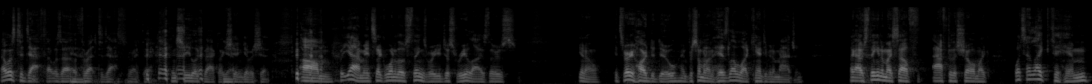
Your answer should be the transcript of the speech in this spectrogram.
that was to death. That was a, Yeah. a threat to death right there. And she looked back like Yeah. she didn't give a shit. Um, but yeah, I mean, it's like one of those things where you just realize there's, you know, it's very hard to do. And for someone on his level, I can't even imagine. Like I was thinking to myself after the show, I'm like, what's it like to him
